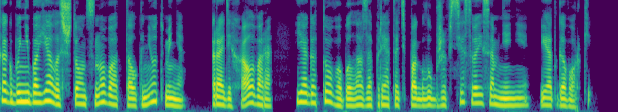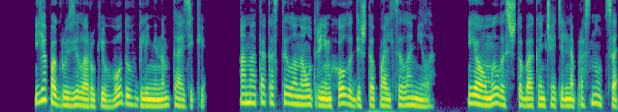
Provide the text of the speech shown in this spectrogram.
как бы не боялась, что он снова оттолкнет меня, ради Халвара я готова была запрятать поглубже все свои сомнения и отговорки. Я погрузила руки в воду в глиняном тазике. Она так остыла на утреннем холоде, что пальцы ломила. Я умылась, чтобы окончательно проснуться,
